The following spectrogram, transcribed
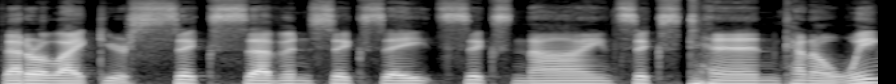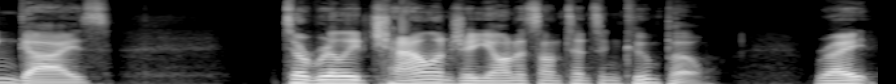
that are like your six seven, six eight, six nine, six ten kind of wing guys to really challenge a Giannis Antetokounmpo, right?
